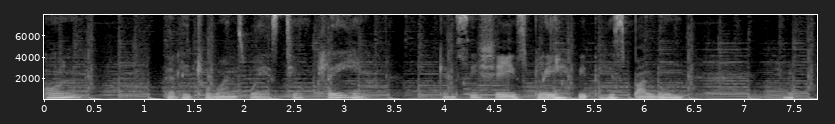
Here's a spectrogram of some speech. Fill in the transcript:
on the little ones were still playing. You can see shay is playing with his balloon Bye.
